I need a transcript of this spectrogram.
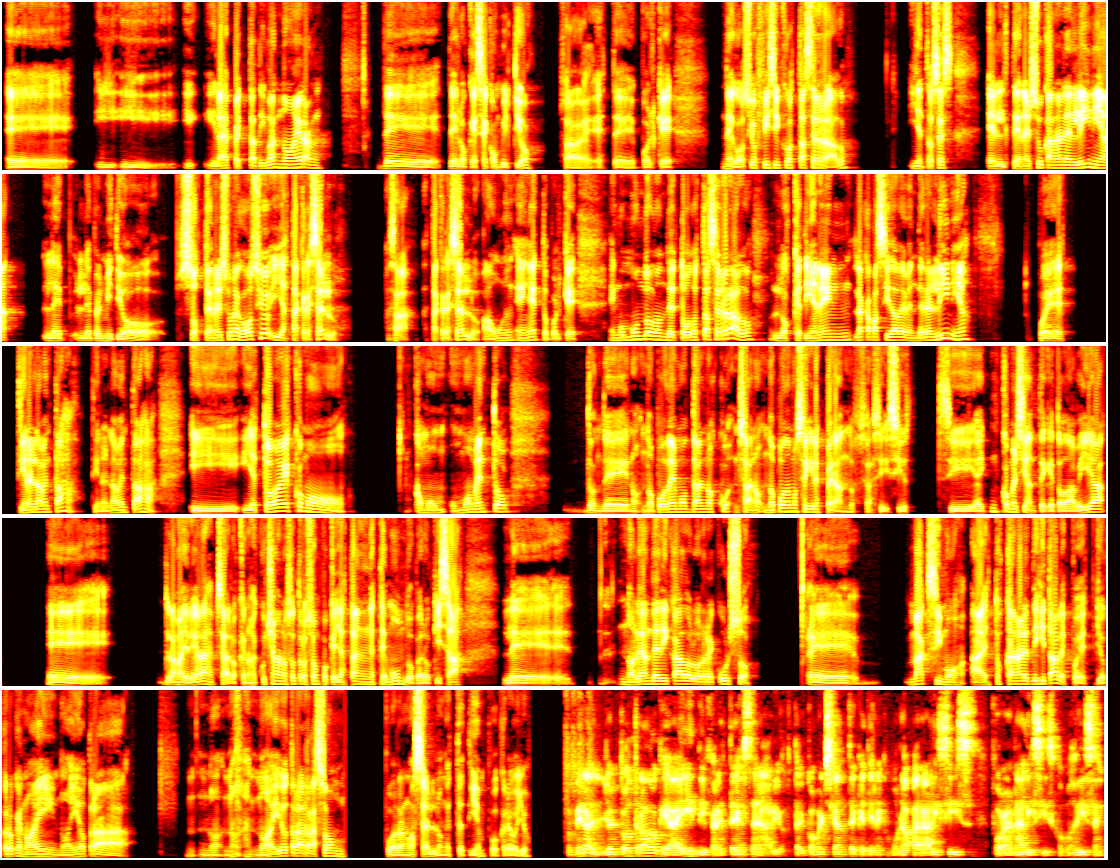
eh, y, y, y, las expectativas no eran de, de lo que se convirtió, ¿sabes? Este, porque negocio físico está cerrado y entonces el tener su canal en línea le, le, permitió sostener su negocio y hasta crecerlo. O sea, hasta crecerlo aún en esto, porque en un mundo donde todo está cerrado, los que tienen la capacidad de vender en línea, pues tienen la ventaja, tienen la ventaja. Y, y esto es como, como un, momento donde no, no, podemos darnos cuenta, o sea, no, no, podemos seguir esperando. O sea, si, si, si hay un comerciante que todavía, eh, la mayoría de las, o sea, los que nos escuchan a nosotros son porque ya están en este mundo, pero quizás le, no le han dedicado los recursos eh, máximos a estos canales digitales, pues yo creo que no hay, no hay otra, no, no, no hay otra razón por no hacerlo en este tiempo, creo yo. Pues mira, yo he encontrado que hay diferentes escenarios. Está el comerciante que tiene como una parálisis for analysis, como dicen,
